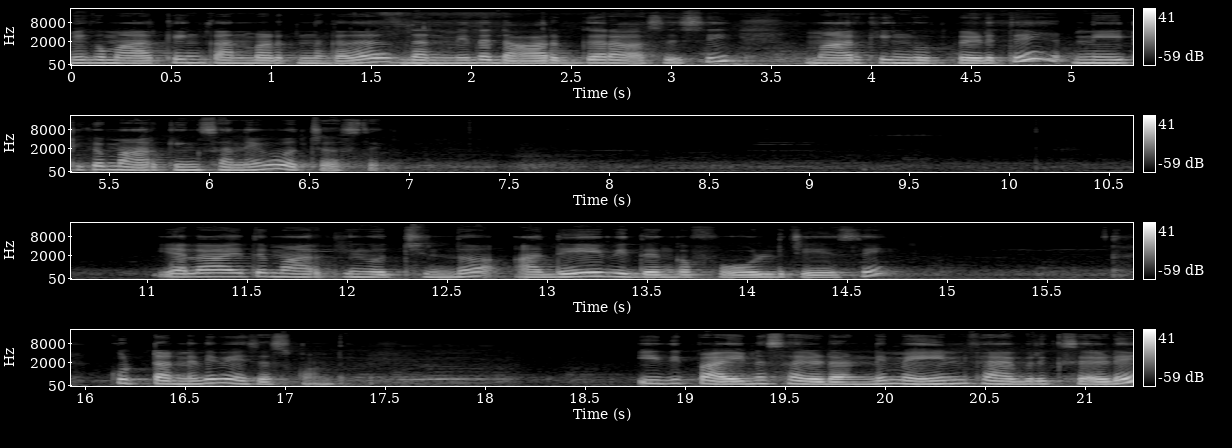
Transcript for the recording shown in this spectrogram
మీకు మార్కింగ్ కనబడుతుంది కదా దాని మీద డార్క్గా రాసేసి మార్కింగ్ పెడితే నీట్గా మార్కింగ్స్ అనేవి వచ్చేస్తాయి. ఎలా అయితే మార్కింగ్ వచ్చిందో అదే విధంగా ఫోల్డ్ చేసి కుట్ అనేది వేసేసుకోండి. ఇది పైన సైడ్ అండి మెయిన్ ఫ్యాబ్రిక్ సైడే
